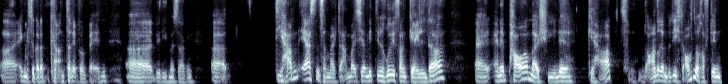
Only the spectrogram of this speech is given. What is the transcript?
Äh, eigentlich sogar der bekanntere von beiden, äh, würde ich mal sagen. Äh, die haben erstens einmal damals ja mit dem Rui van Gelder eine Powermaschine gehabt, unter anderem natürlich auch noch auf den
